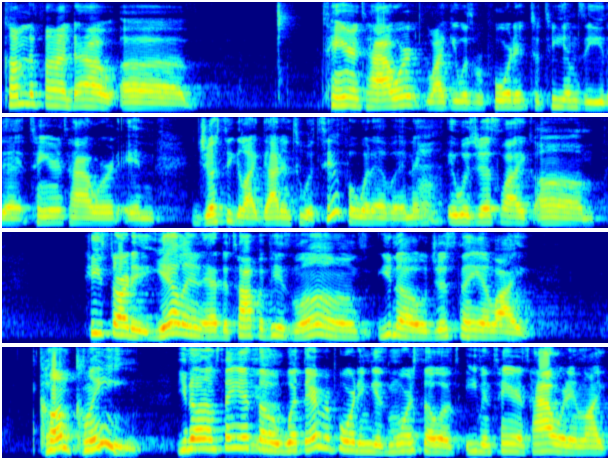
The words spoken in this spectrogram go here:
come to find out, uh, Terrence Howard, like it was reported to TMZ that Terrence Howard and Jussie like got into a tiff or whatever, and they, it was just like um, he started yelling at the top of his lungs, you know, just saying like, "Come clean." You know what I'm saying? So what they're reporting is more so of even Terrence Howard and like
